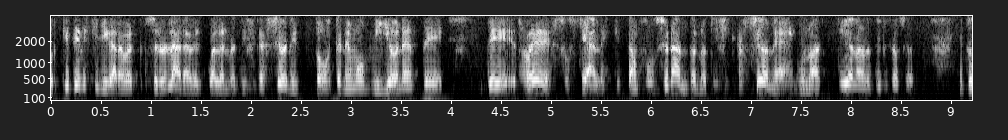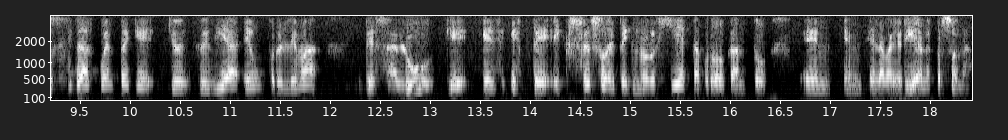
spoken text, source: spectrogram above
¿por qué tienes que llegar a ver tu celular, a ver cuál es la notificación? Y todos tenemos millones de, de redes sociales que están funcionando, notificaciones, algunos activan la notificación. Entonces te das cuenta que, que hoy día es un problema de salud que este exceso de tecnología está provocando en la mayoría de las personas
